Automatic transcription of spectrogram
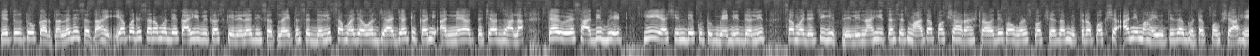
नेतृत्व करताना दिसत आहे. या परिसरामध्ये काही विकास केलेला दिसत नाही. तसेच दलित समाजावर ज्या ज्या ठिकाणी अन्याय अत्याचार झाला त्यावेळेस साधी भेट ही या शिंदे कुटुंबियांनी दलित समाजाची घेतलेली नाही. तसेच माझा पक्ष हा राष्ट्रवादी काँग्रेस पक्षाचा मित्र पक्ष आणि महायुतीचा घटक पक्ष आहे.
